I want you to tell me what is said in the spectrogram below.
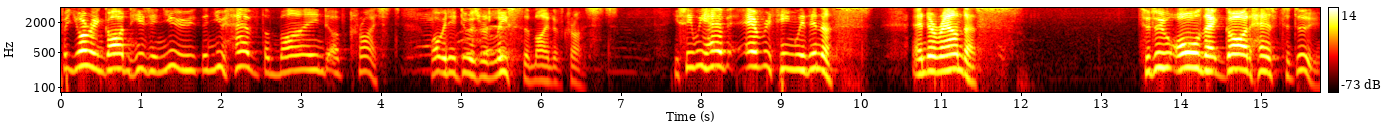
But you're in God and He's in you, then you have the mind of Christ. What we need to do is release the mind of Christ. You see, we have everything within us and around us to do all that God has to do.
